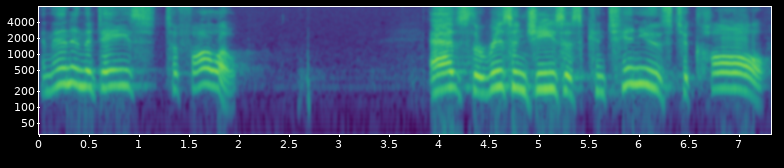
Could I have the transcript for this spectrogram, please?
And then in the days to follow, as the risen Jesus continues to call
